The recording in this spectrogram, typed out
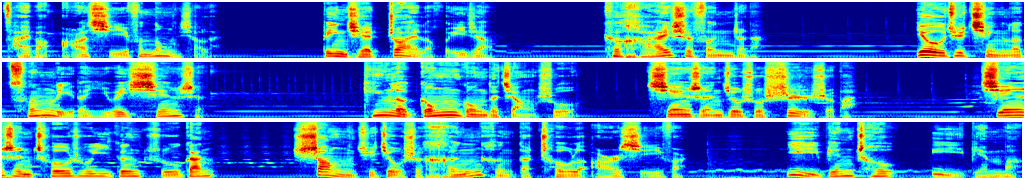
才把儿媳妇弄下来，并且拽了回家，可还是分着呢。又去请了村里的一位先生。听了公公的讲述，先生就说试试吧。先生抽出一根竹竿，上去就是狠狠地抽了儿媳妇儿，一边抽一边骂：“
